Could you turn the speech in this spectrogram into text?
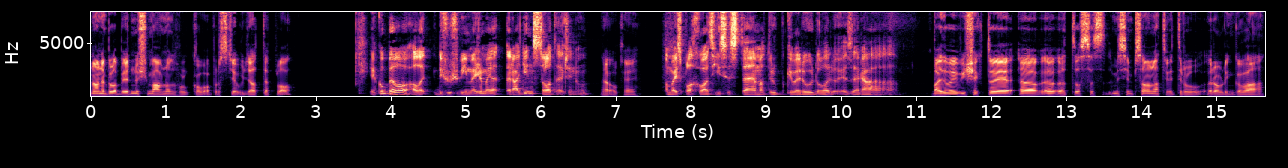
No a nebylo by jednodušší mávnout hulkou a prostě udělat teplo? Jako bylo, ale když už víme, že mají rádi instalatéři, no. Jo, okay. A mají splachovací systém a trubky vedou dole do jezera a... By the way, víš, jak to je, uh, to se, myslím, psala na Twitteru Rowlingová,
